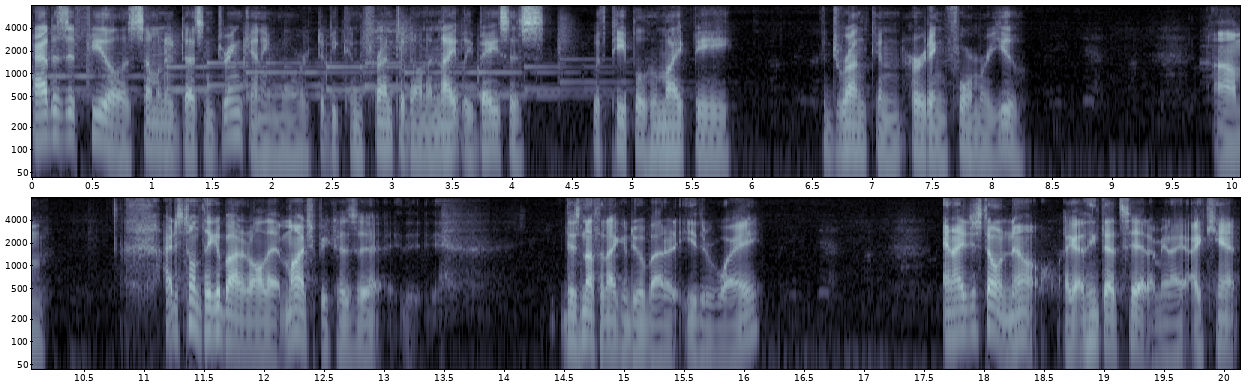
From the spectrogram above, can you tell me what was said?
How does it feel as someone who doesn't drink anymore to be confronted on a nightly basis with people who might be the drunk and hurting former you? Um, I just don't think about it all that much because uh, there's nothing I can do about it either way. And I just don't know. Like, I think that's it. I mean, I, I can't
